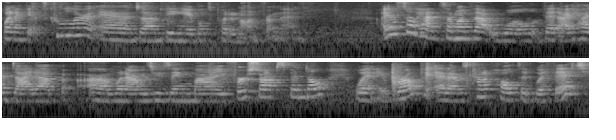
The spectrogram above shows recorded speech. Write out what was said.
when it gets cooler and um, being able to put it on from then. I also had some of that wool that I had dyed up uh, when I was using my first drop spindle when it broke and I was kind of halted with it.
